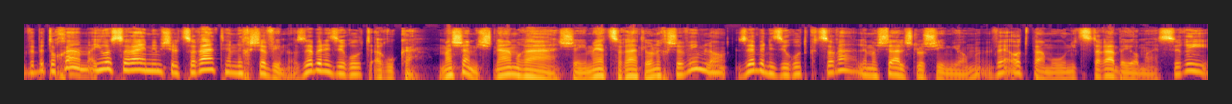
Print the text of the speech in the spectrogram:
ובתוכם היו עשרה ימים של צרת, הם נחשבים לו. זה בנזירות ארוכה. מה שהמשנה אמרה, שימי הצרת לא נחשבים לו, זה בנזירות קצרה, למשל 30 יום, ועוד פעם, הוא נצטרע ביום העשירי,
